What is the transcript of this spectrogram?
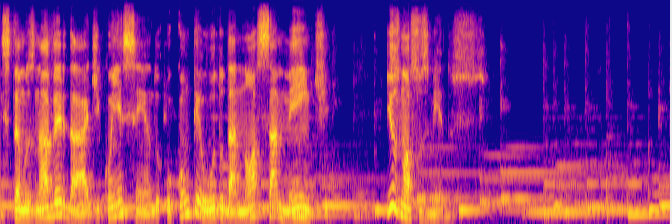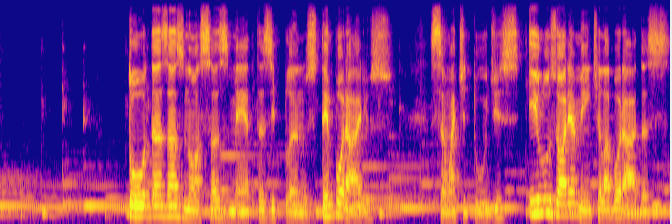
estamos, na verdade, conhecendo o conteúdo da nossa mente e os nossos medos. Todas as nossas metas e planos temporários são atitudes ilusoriamente elaboradas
